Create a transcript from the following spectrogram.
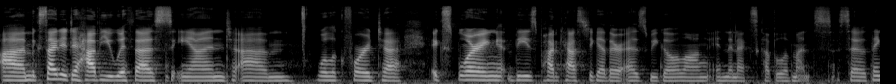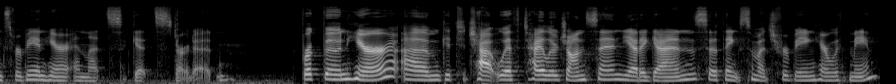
I'm excited to have you with us, and um, we'll look forward to exploring these podcasts together as we go along in the next couple of months. So thanks for being here, and let's get started. Brooke Boone here. Um, get to chat with Tyler Johnson yet again. So thanks so much for being here with me.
